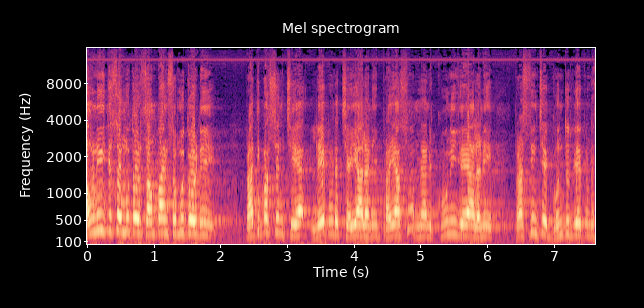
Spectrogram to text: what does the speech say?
అవినీతి సొమ్ముతోటి సంపాదించిన సొమ్ముతోటి ప్రతిపక్షం చేయ లేకుండా చేయాలని ప్రజాస్వామ్యాన్ని కూనీ చేయాలని ప్రశ్నించే గొంతు లేకుండా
